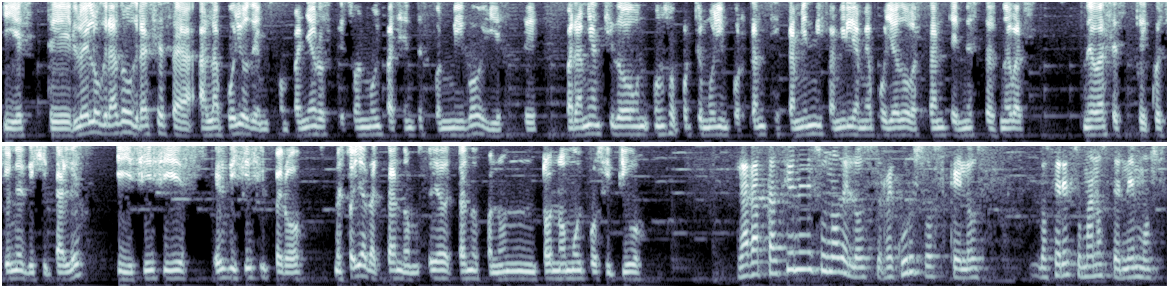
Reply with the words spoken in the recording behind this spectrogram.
y este, lo he logrado gracias al apoyo de mis compañeros que son muy pacientes conmigo y este, para mí han sido un, soporte muy importante. También mi familia me ha apoyado bastante en estas nuevas, nuevas este, cuestiones digitales y sí, sí, es, es difícil, pero me estoy adaptando, me estoy adaptando con un tono muy positivo. La adaptación es uno de los recursos que los, los seres humanos tenemos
